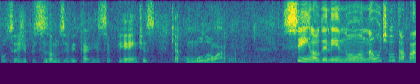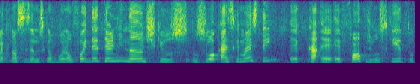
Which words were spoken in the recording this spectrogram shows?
Ou seja, precisamos evitar recipientes que acumulam água, né? Sim, Laudelino, no último trabalho que nós fizemos em Camporão foi determinante que os, os locais que mais têm é, é, é, foco de mosquito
